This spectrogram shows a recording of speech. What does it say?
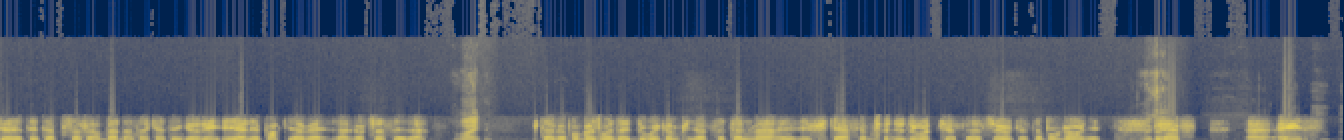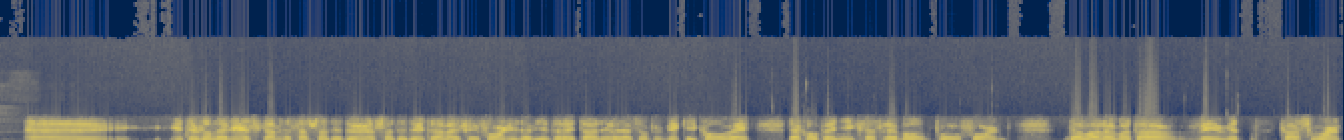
que t'étais pour se faire battre dans ta catégorie. Et à l'époque, il y avait la Lotus Elan. Oui. Puis t'avais pas besoin d'être doué comme pilote. C'était tellement efficace comme tenue de route que c'était sûr que c'était pour gagner. Bref, euh, Ace, euh, il était journaliste en 1962. En 1962, il travaille chez Ford. Il devient directeur des relations publiques et il convainc la compagnie que ça serait bon pour Ford d'avoir un moteur V8 Cosworth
